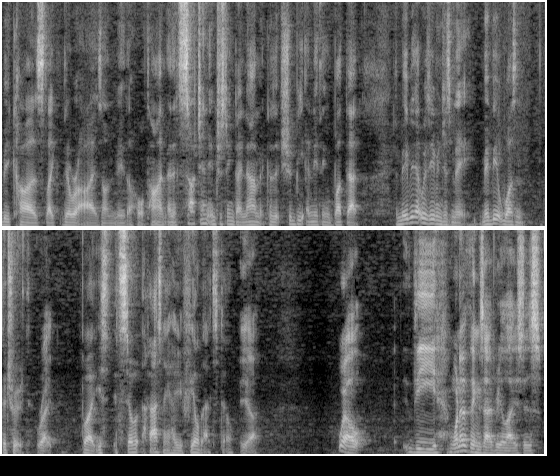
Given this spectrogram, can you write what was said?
because like there were eyes on me the whole time. And it's such an interesting dynamic because it should be anything but that. And maybe that was even just me. Maybe it wasn't the truth right. but you, it's so fascinating how you feel that still. Yeah. Well, the one of the things I've realized is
